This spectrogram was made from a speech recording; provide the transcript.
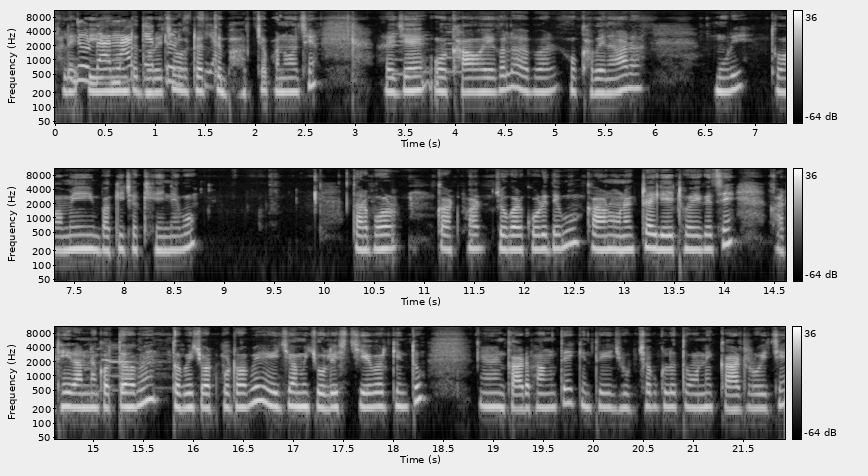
খালি এই উনুনটা ধরেছে, ওটাতে ভাত চাপানো আছে। আর এই যে ওর খাওয়া হয়ে গেল, আবার ও খাবে না। আর মুড়ি তো আমি বাকিটা খেয়ে নেব। তারপর কাঠ ফাট জোগাড় করে দেব, কারণ অনেকটাই লেট হয়ে গেছে। কাঠেই রান্না করতে হবে, তবেই চটপট হবে। এই যে আমি চলে এসেছি এবার কিন্তু কাঠ ভাঙতে, কিন্তু এই ঝুপঝাপগুলোতে অনেক কাঠ রয়েছে।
